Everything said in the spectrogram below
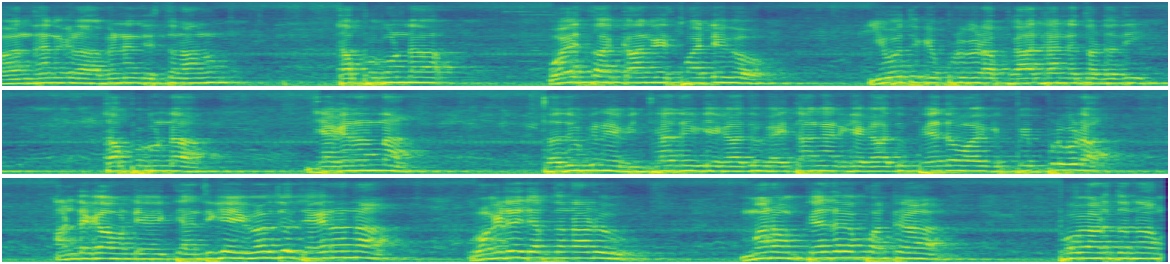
వారందరినీ కూడా అభినందిస్తున్నాను. తప్పకుండా వైఎస్ఆర్ కాంగ్రెస్ పార్టీలో యువతకి ఎప్పుడు కూడా ప్రాధాన్యత ఉంటుంది. తప్పకుండా జగనన్న చదువుకునే విద్యార్థికే కాదు రైతాంగానికే కాదు పేదవారికి ఎప్పుడు కూడా అండగా ఉండే వ్యక్తి. అందుకే ఈరోజు జగనన్న ఒకటే చెప్తున్నాడు మనం పేద పట్ట పోరాడుతున్నాం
